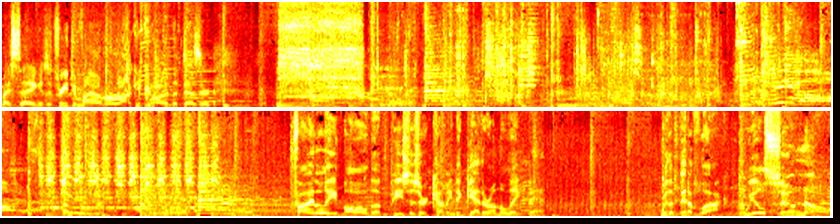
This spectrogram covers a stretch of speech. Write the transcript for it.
am I saying? It's a treat to over a rocket car in the desert. Finally, all the pieces are coming together on the lake bed. With a bit of luck, we'll soon know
